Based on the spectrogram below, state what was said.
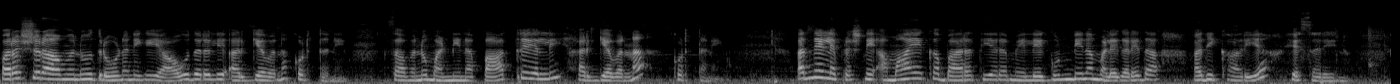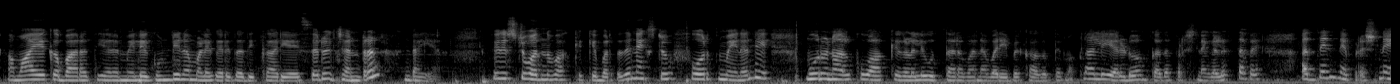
ಪರಶುರಾಮನು ದ್ರೋಣನಿಗೆ ಯಾವುದರಲ್ಲಿ ಅರ್ಘ್ಯವನ್ನು ಕೊಡ್ತಾನೆ? ಸೊ, ಅವನು ಮಣ್ಣಿನ ಪಾತ್ರೆಯಲ್ಲಿ ಅರ್ಘ್ಯವನ್ನು ಕೊಡ್ತಾನೆ. ಹದಿನೇಳನೇ ಪ್ರಶ್ನೆ, ಅಮಾಯಕ ಭಾರತೀಯರ ಮೇಲೆ ಗುಂಡಿನ ಮಳೆಗರೆದ ಅಧಿಕಾರಿಯ ಹೆಸರೇನು? ಅಮಾಯಕ ಭಾರತೀಯರ ಮೇಲೆ ಗುಂಡಿನ ಮಳೆಗರೆದ ಅಧಿಕಾರಿಯ ಹೆಸರು ಜನರಲ್ ಡಯರ್. ಇದಿಷ್ಟು ಒಂದು ವಾಕ್ಯಕ್ಕೆ ಬರ್ತದೆ. ನೆಕ್ಸ್ಟ್ ಫೋರ್ತ್ ಮೇನಲ್ಲಿ ಮೂರು ನಾಲ್ಕು ವಾಕ್ಯಗಳಲ್ಲಿ ಉತ್ತರವನ್ನು ಬರೀಬೇಕಾಗುತ್ತೆ ಮಕ್ಕಳು ಅಲ್ಲಿ ಎರಡು ಅಂಕದ ಪ್ರಶ್ನೆಗಳಿರ್ತವೆ. ಹದಿನೆಂಟನೇ ಪ್ರಶ್ನೆ,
